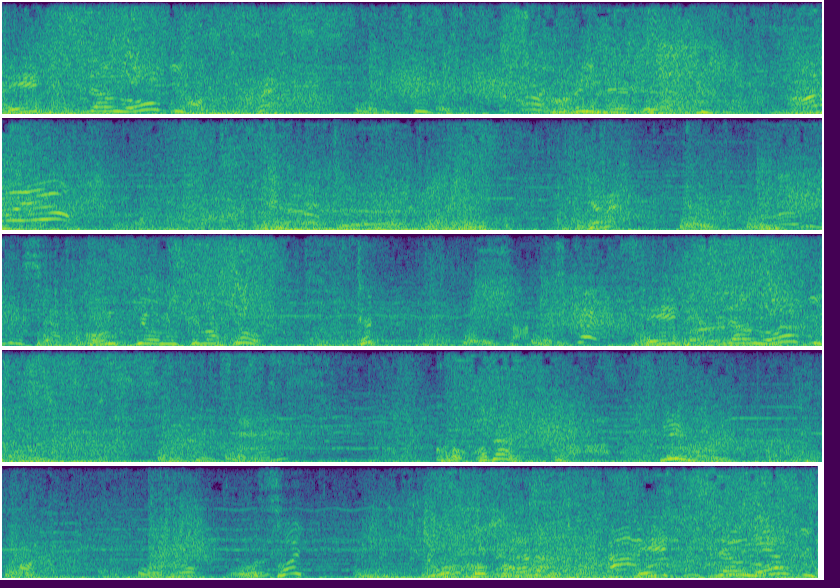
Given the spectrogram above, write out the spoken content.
聖地だ奥義すごいねあらよやべ無理で。しょ本気を見せましょうさっきか聖地だ奥義ここだリおの遅いここからだ聖地だ奥義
